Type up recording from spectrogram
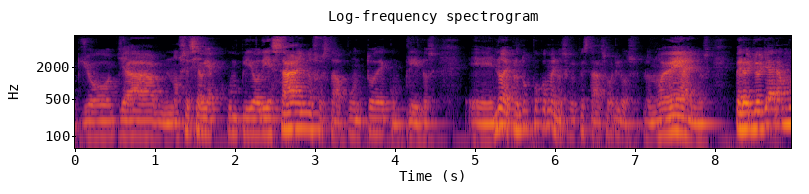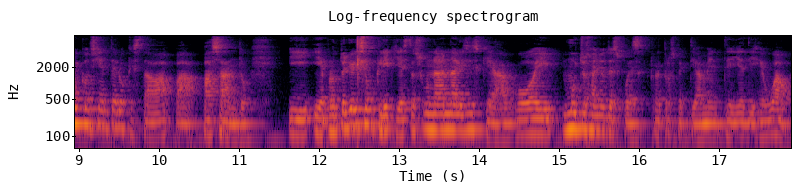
yo ya no sé si había cumplido 10 años o estaba a punto de cumplirlos, eh, no, de pronto un poco menos, creo que estaba sobre los, los 9 años, pero yo ya era muy consciente de lo que estaba pasando y, de pronto yo hice un clic y este es un análisis que hago hoy muchos años después retrospectivamente y dije, wow,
